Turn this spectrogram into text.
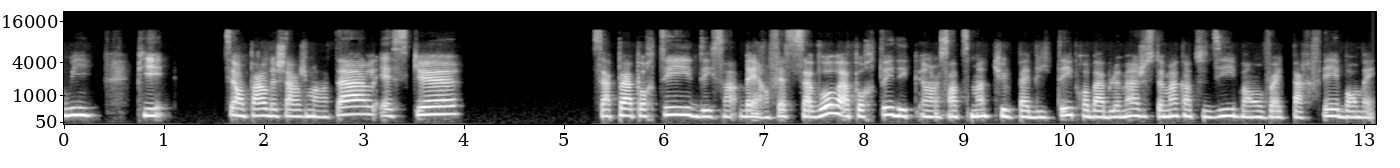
Oui. Puis, on parle de charge mentale. Est-ce que ça peut apporter des... Ben, en fait, ça va apporter un sentiment de culpabilité probablement, justement, quand tu dis, bon, on veut être parfait. Bon, ben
